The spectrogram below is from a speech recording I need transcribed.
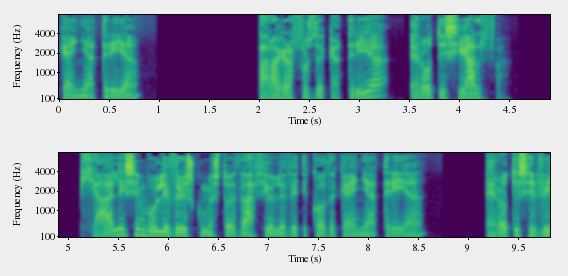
19.3. Παράγραφος 13. Ερώτηση Α. Ποια άλλη συμβουλή βρίσκουμε στο εδάφιο Λεβιτικό 19.3. Ερώτηση Β.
